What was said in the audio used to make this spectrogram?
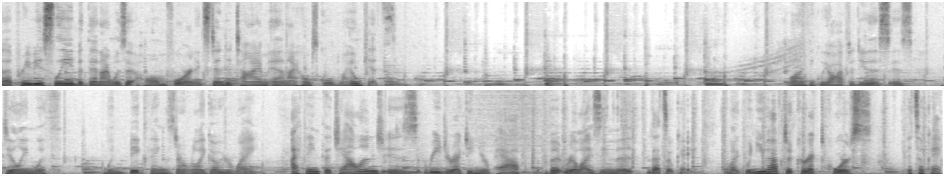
uh, previously, but then I was at home for an extended time and I homeschooled my own kids. Well, I think we all have to do this is dealing with when big things don't really go your way. I think the challenge is redirecting your path, but realizing that that's okay. Like when you have to correct course, it's okay.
